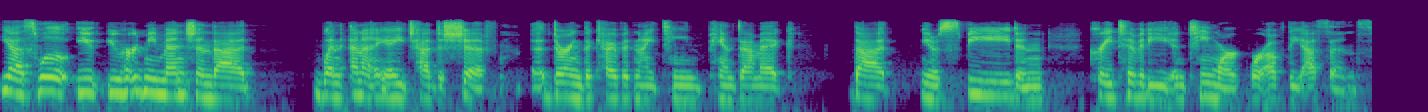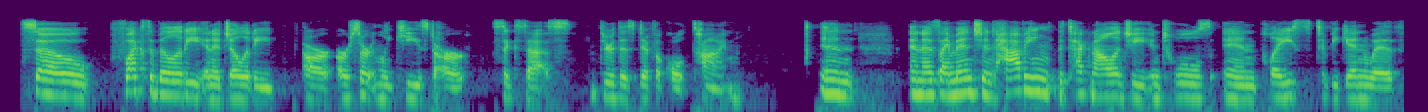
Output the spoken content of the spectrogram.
Yes. Well you you heard me mention that when NIH had to shift uh, during the COVID 19 pandemic, that, you know, speed and creativity and teamwork were of the essence. So, flexibility and agility are, are certainly keys to our success through this difficult time. And and as I mentioned, having the technology and tools in place to begin with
